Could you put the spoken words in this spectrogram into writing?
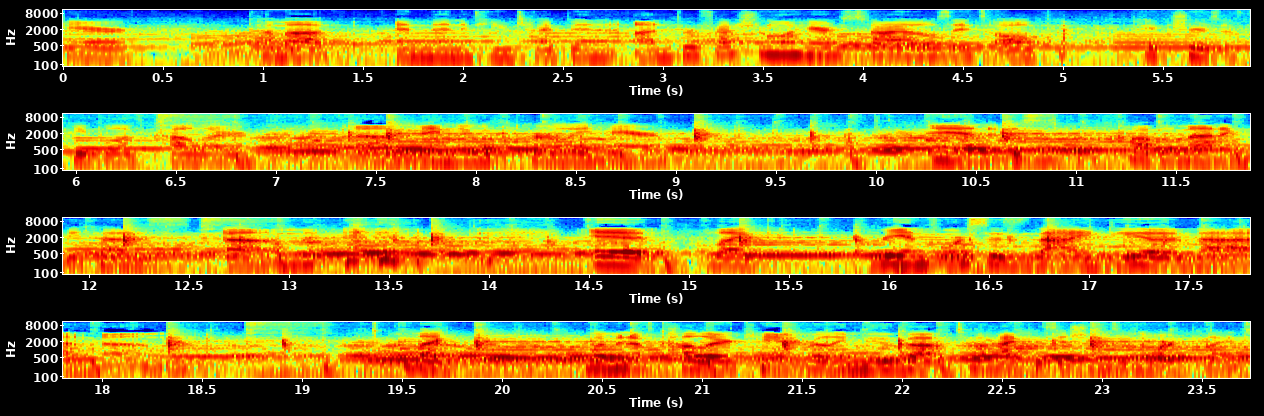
hair come up, and then if you type in unprofessional hairstyles, it's all p- pictures of people of color, um, mainly with curly hair. And this is problematic because um, it like reinforces the idea that um, like women of color can't really move up to high positions in the workplace.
